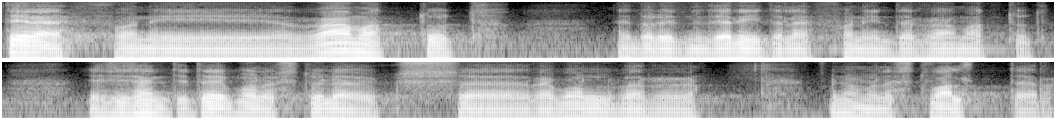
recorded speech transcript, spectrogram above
telefoniraamatud, need olid nüüd eritelefonidel raamatud. Ja siis anti tõepoolest üle üks äh, revolver, minu meelest Valter,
